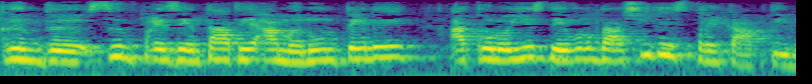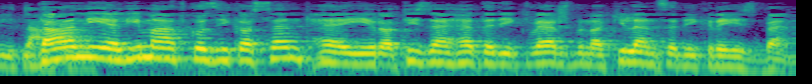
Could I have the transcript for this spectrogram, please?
când sunt prezentate amănuntele, acolo este vorba și despre captivitate. Dániel imádkozik a szent helyére a 17. versben, a 9. részben,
